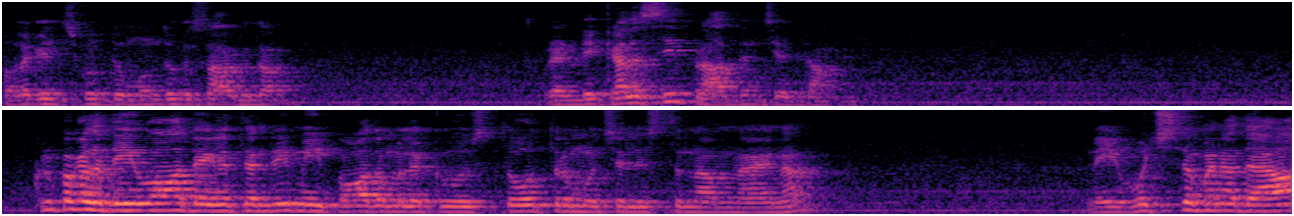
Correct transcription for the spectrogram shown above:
తొలగించుకుంటూ ముందుకు సాగుదాం. రండి కలిసి ప్రార్థన చేద్దాం. కృపగల దేవా దైవ తండ్రి మీ పాదములకు స్తోత్రము చెల్లిస్తున్నాం నాయన. నీ ఉచితమైన దయా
